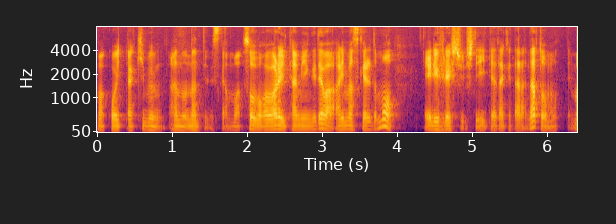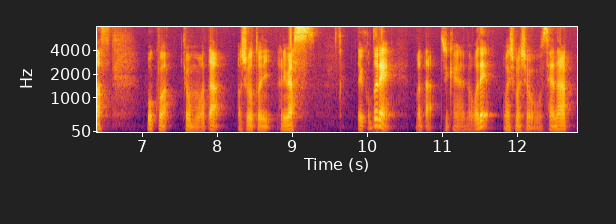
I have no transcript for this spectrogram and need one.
まあ、こういった気分、あの、なんていうんですか、まあ、相場が悪いタイミングではありますけれども、リフレッシュしていただけたらなと思ってます。僕は今日もまたお仕事になります。ということで、また次回の動画でお会いしましょう。さよなら。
